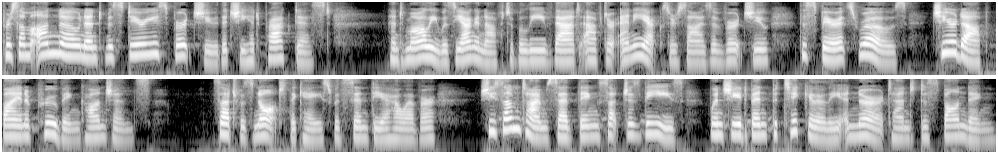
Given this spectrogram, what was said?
for some unknown and mysterious virtue that she had practised, and Molly was young enough to believe that after any exercise of virtue the spirits rose, cheered up by an approving conscience. Such was not the case with Cynthia, however. She sometimes said things such as these, when she had been particularly inert and desponding.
